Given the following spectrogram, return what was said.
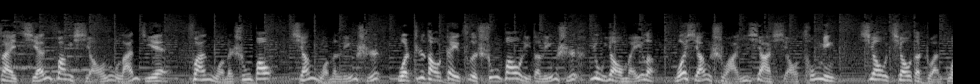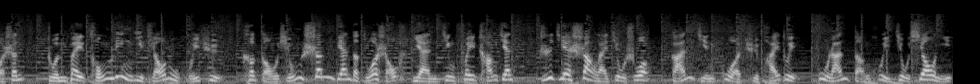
在前方小路拦截，翻我们书包，抢我们零食。我知道这次书包里的零食又要没了，我想耍一下小聪明，悄悄地转过身，准备从另一条路回去。可狗熊身边的左手眼睛非常尖，直接上来就说：“赶紧过去排队，不然等会就削。”你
